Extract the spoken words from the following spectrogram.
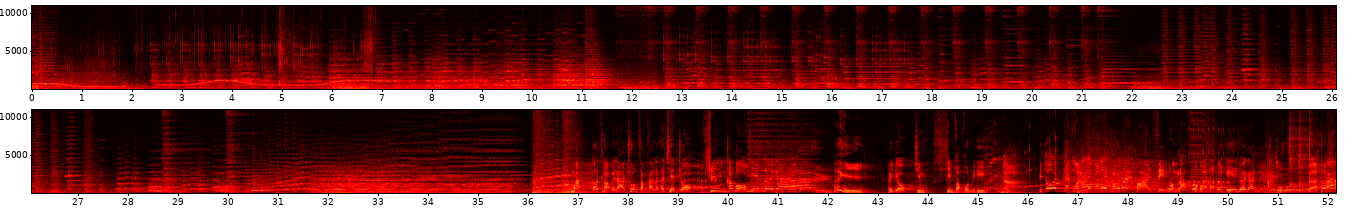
ถึงเวลาช่วงสำคัญแล้วครับเชฟโจ ชิมครับผม ชิมเลยครับเฮ้ยเฮ้ยเดี๋ยวชิมชิมสองคนไม่ดีอ่าพี่ต้นมาได้มาได้เข้ามาด้วยฝ่ายศิลป์ของเรา เมื่อกี้ช่วยกันอะ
